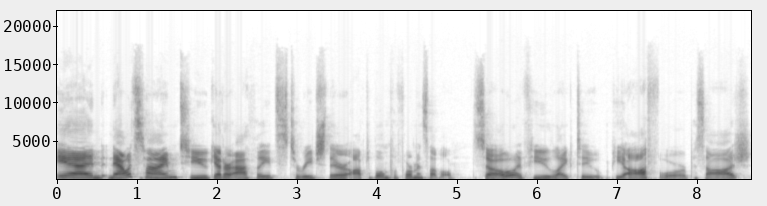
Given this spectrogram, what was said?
and now it's time to get our athletes to reach their optimal performance level. So, if you like to piaffe or passage,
